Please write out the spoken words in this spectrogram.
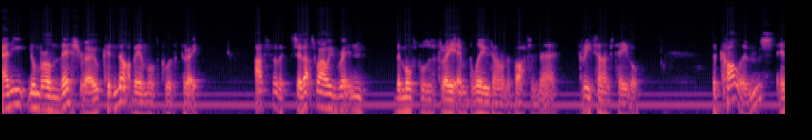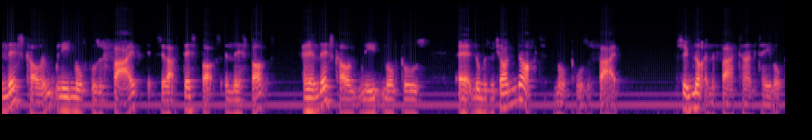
Any number on this row cannot be a multiple of 3. As for the, so that's why we've written the multiples of 3 in blue down at the bottom there. 3 times table. The columns, in this column, we need multiples of 5, so that's this box and this box. And in this column, we need multiples, uh, numbers which are not multiples of 5. So not in the 5 times table,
